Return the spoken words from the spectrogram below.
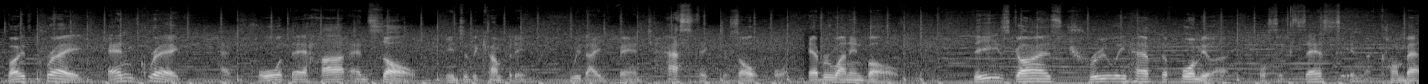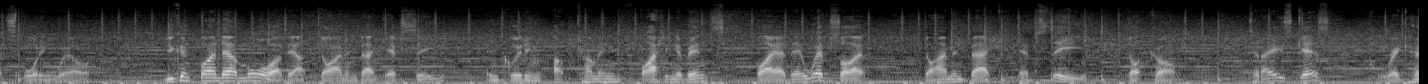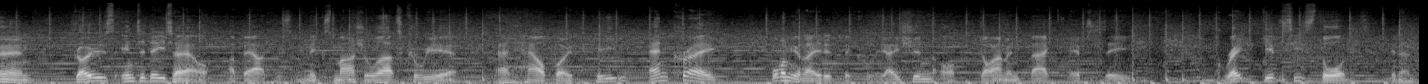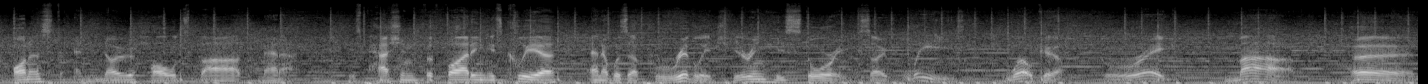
Both Craig and Greg had poured their heart and soul into the company with a fantastic result for everyone involved. These guys truly have the formula for success in the combat sporting world. You can find out more about Diamondback FC, including upcoming fighting events, via their website, diamondbackfc.com. Today's guest, Greg Hearne, goes into detail about his mixed martial arts career and how both he and Craig formulated the creation of Diamondback FC. Greg gives his thoughts in an honest and no holds barred manner. His passion for fighting is clear, and it was a privilege hearing his story. So please welcome Greg Marv Hearne.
